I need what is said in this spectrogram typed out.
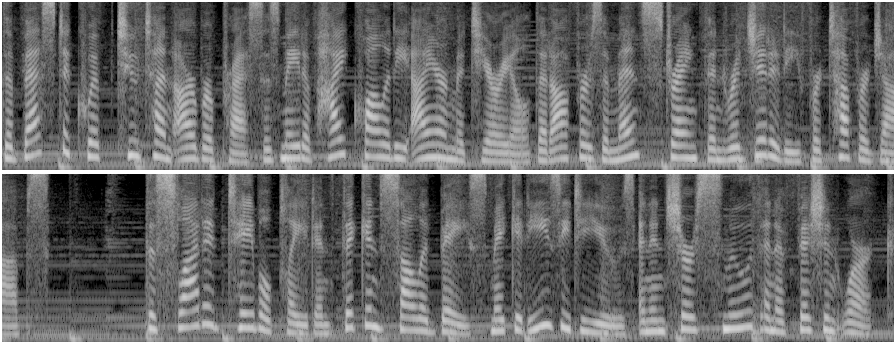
The BestEquip 2-Ton Arbor Press is made of high-quality iron material that offers immense strength and rigidity for tougher jobs. The slotted table plate and thickened solid base make it easy to use and ensure smooth and efficient work.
